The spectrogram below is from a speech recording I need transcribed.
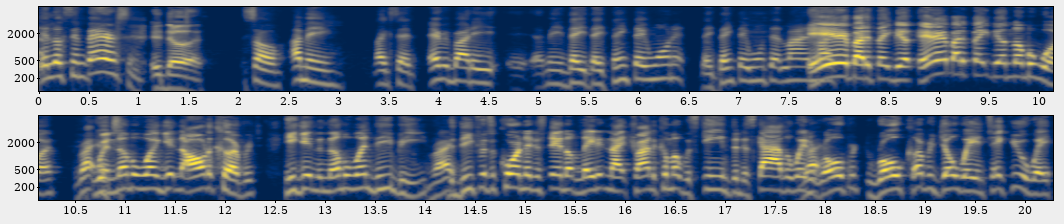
It looks embarrassing. It does. So I mean, like I said, everybody. I mean, they they think they want it. They think they want that line. Everybody think they're everybody think they're number one. Right. And- number one getting all the coverage, he getting the number one DB. Right. The defensive coordinator staying up late at night trying to come up with schemes to disguise a way to roll roll coverage your way and take you away,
